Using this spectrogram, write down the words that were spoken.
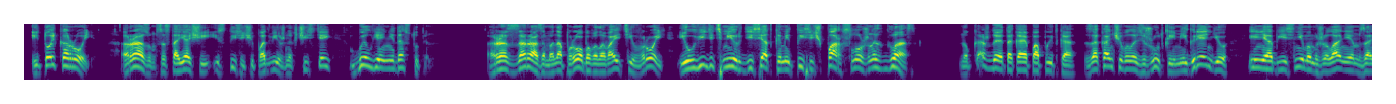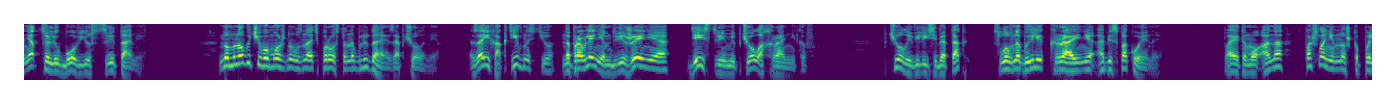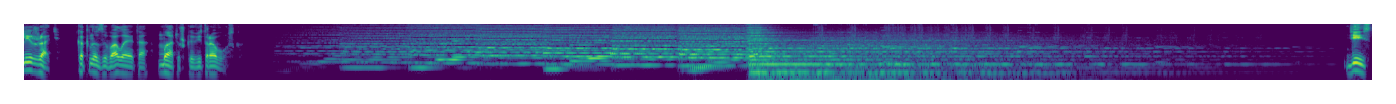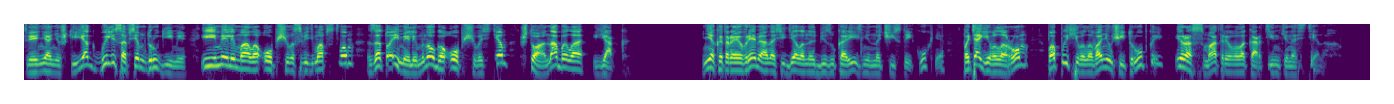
И только рой, разум, состоящий из тысячи подвижных частей, был ей недоступен. Раз за разом она пробовала войти в рой и увидеть мир десятками тысяч пар сложных глаз. Но каждая такая попытка заканчивалась жуткой мигренью и необъяснимым желанием заняться любовью с цветами. Но много чего можно узнать, просто наблюдая за пчелами. За их активностью, направлением движения, действиями пчел-охранников. Пчелы вели себя так, словно были крайне обеспокоены. Поэтому она пошла немножко полежать, как называла это матушка-ветровоск. Действия нянюшки Як были совсем другими и имели мало общего с ведьмовством, зато имели много общего с тем, что она была Як. Некоторое время она сидела на безукоризненно чистой кухне, потягивала ром, попыхивала вонючей трубкой и рассматривала картинки на стенах.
